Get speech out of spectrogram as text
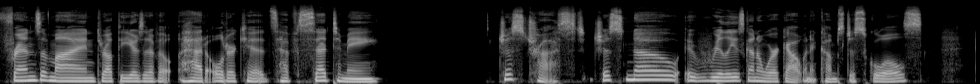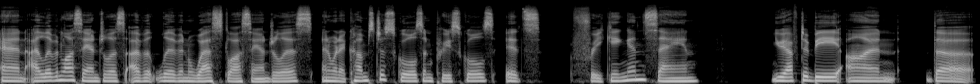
friends of mine throughout the years that have had older kids have said to me, just trust, just know it really is going to work out when it comes to schools. And I live in Los Angeles. I live in West Los Angeles. And when it comes to schools and preschools, it's freaking insane. You have to be on the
